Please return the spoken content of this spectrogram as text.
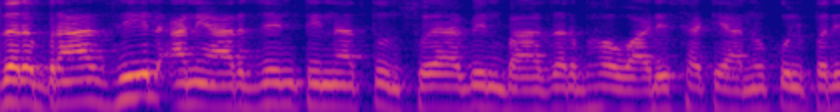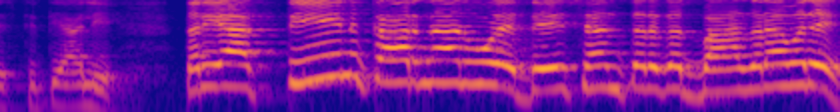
जर ब्राझील आणि अर्जेंटिनातून सोयाबीन बाजारभाव वाढीसाठी अनुकूल परिस्थिती आली तर या तीन कारणांमुळे देशांतर्गत बाजारामध्ये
